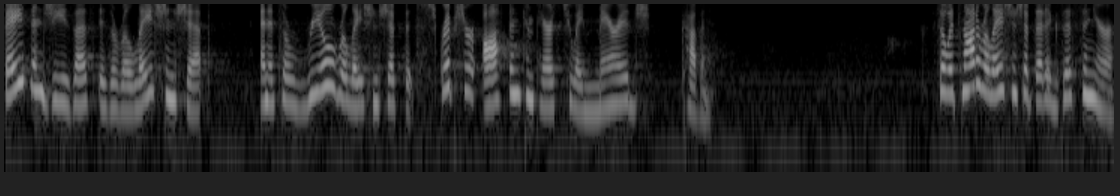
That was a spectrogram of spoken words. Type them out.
Faith in Jesus is a relationship, and it's a real relationship that Scripture often compares to a marriage covenant. So it's not a relationship that exists in your,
